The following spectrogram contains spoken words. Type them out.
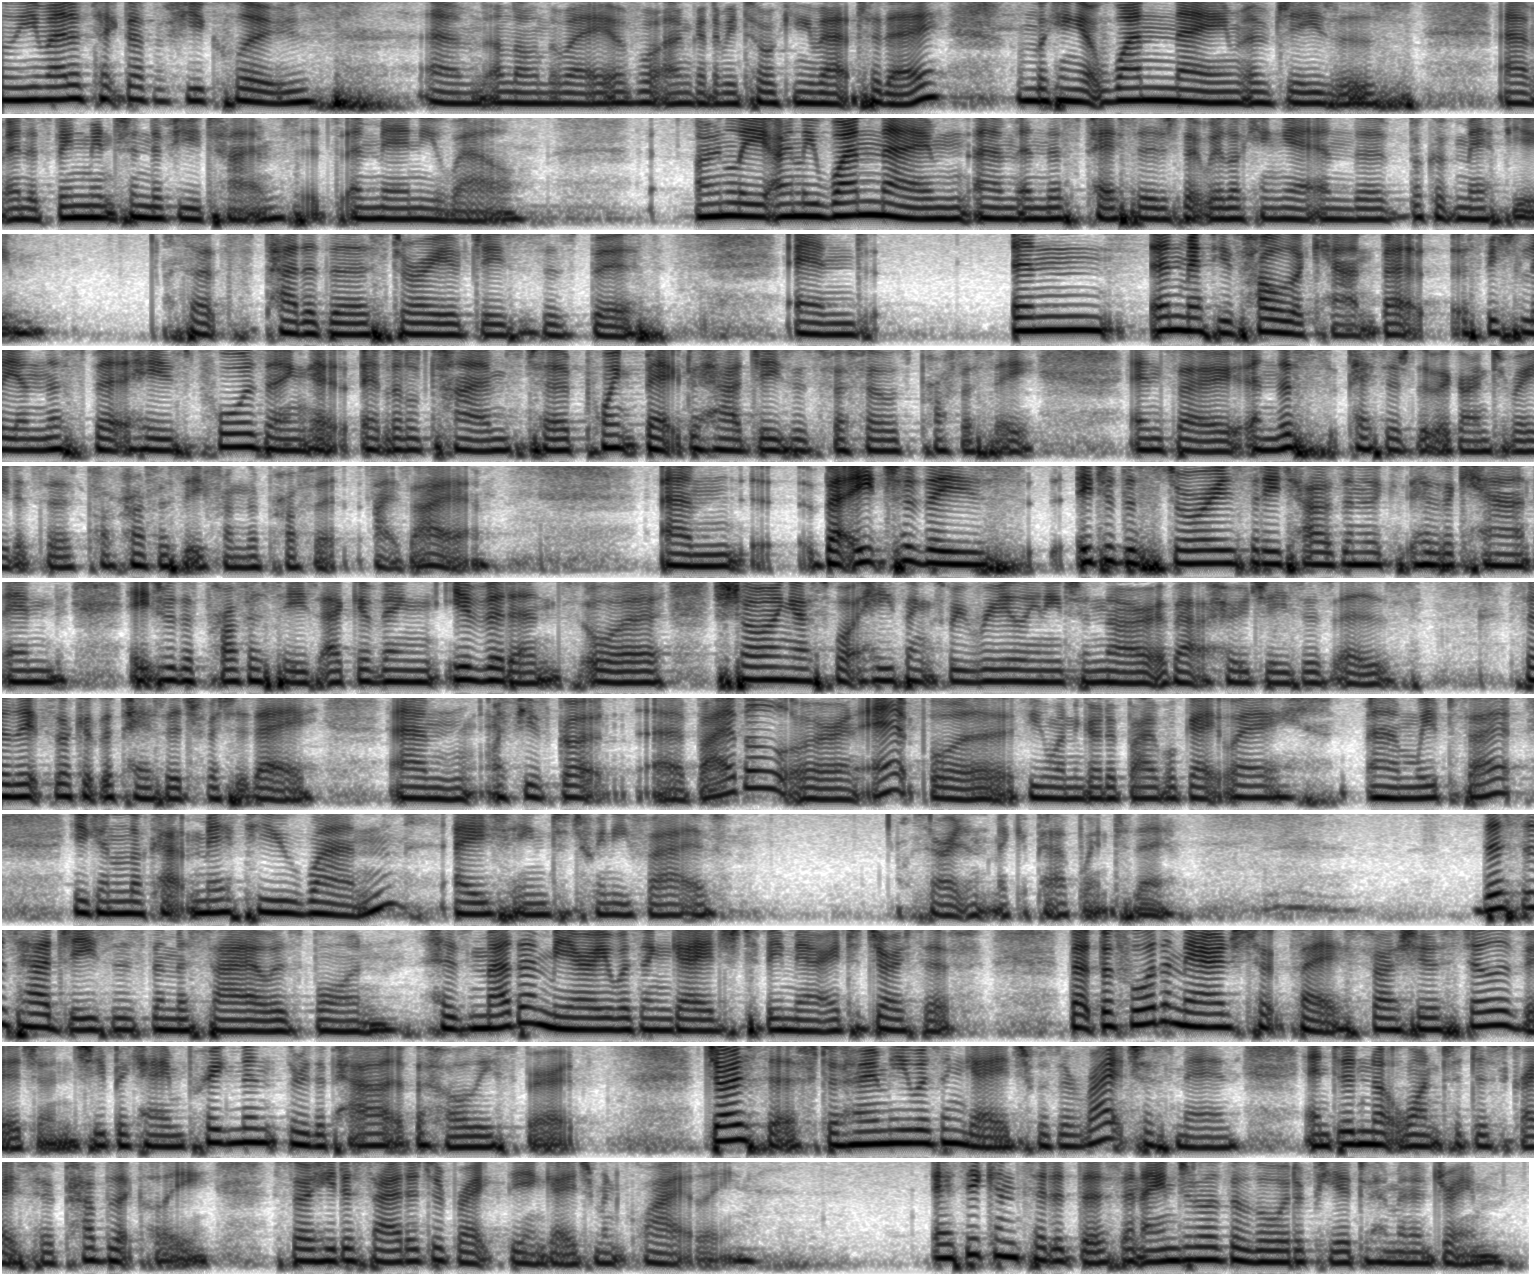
Well, you might have picked up a few clues um, along the way of what I'm going to be talking about today. I'm looking at one name of Jesus, um, and it's been mentioned a few times. It's Emmanuel. Only, only one name um, in this passage that we're looking at in the book of Matthew. So it's part of the story of Jesus' birth. And in, in Matthew's whole account, but especially in this bit, he's pausing at, at, little times to point back to how Jesus fulfills prophecy. And so in this passage that we're going to read, it's a prophecy from the prophet Isaiah. Um, but each of these, each of the stories that he tells in his account and each of the prophecies are giving evidence or showing us what he thinks we really need to know about who Jesus is. So let's look at the passage for today. Um, if you've got a Bible or an app, or if you want to go to Bible Gateway um, website, you can look up Matthew 1 18 to 25. Sorry, I didn't make a PowerPoint today. This is how Jesus the Messiah was born. His mother Mary was engaged to be married to Joseph. But before the marriage took place, while she was still a virgin, she became pregnant through the power of the Holy Spirit. Joseph, to whom he was engaged, was a righteous man and did not want to disgrace her publicly, so he decided to break the engagement quietly. As he considered this, an angel of the Lord appeared to him in a dream.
